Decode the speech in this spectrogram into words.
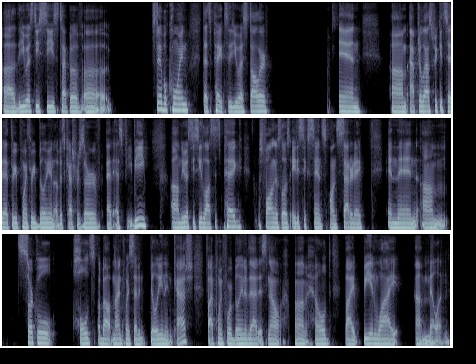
the USDC is a type of stable coin that's pegged to the US dollar. And um, after last week, it said it had 3.3 billion of its cash reserve at SVB. Um, the USDC lost its peg. It was falling as low as 86 cents on Saturday. And then um, Circle holds about 9.7 billion in cash. 5.4 billion of that is now um, held by BNY uh, Mellon.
